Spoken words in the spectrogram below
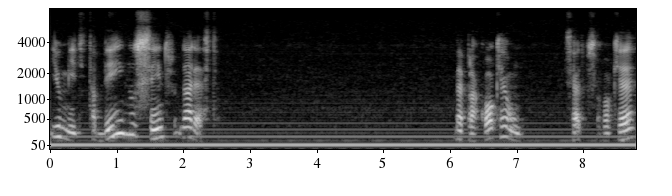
e o Mid está bem no centro da aresta. É para qualquer um, certo pessoal? Qualquer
